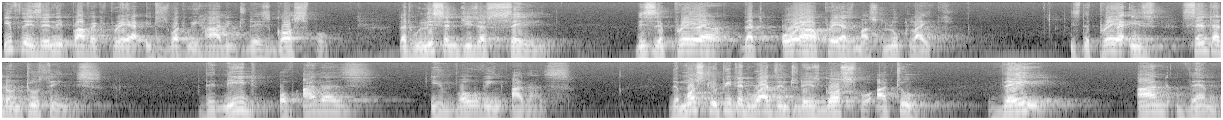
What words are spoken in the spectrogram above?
If there is any perfect prayer, it is what we heard in today's gospel that we listen Jesus saying. This is a prayer that all our prayers must look like. Is the prayer is centered on two things. The need of others involving others. The most repeated words in today's gospel are two. They and them.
